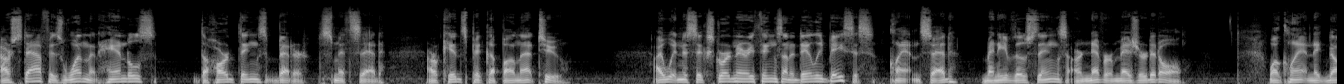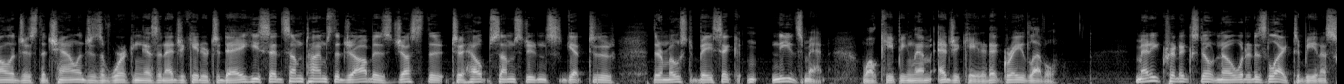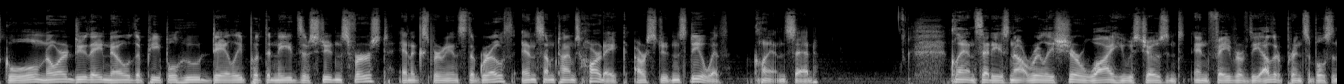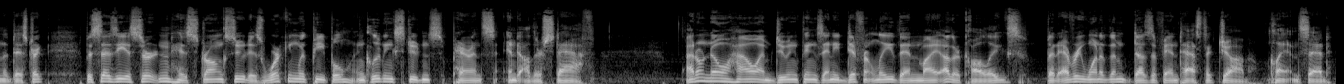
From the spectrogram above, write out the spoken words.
our staff is one that handles the hard things better, Smith said. Our kids pick up on that too. I witness extraordinary things on a daily basis, Clanton said. Many of those things are never measured at all. While Clanton acknowledges the challenges of working as an educator today, he said sometimes the job is just the, to help some students get to their most basic needs met while keeping them educated at grade level. Many critics don't know what it is like to be in a school, nor do they know the people who daily put the needs of students first and experience the growth and sometimes heartache our students deal with, Clanton said. Clanton said he is not really sure why he was chosen in favor of the other principals in the district, but says he is certain his strong suit is working with people, including students, parents, and other staff. I don't know how I'm doing things any differently than my other colleagues, but every one of them does a fantastic job, Clanton said.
